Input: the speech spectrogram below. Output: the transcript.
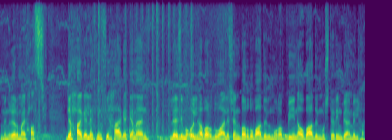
من غير ما يحصي. دي حاجة. لكن في حاجة كمان لازم أقولها برضو علشان برضو بعض المربين أو بعض المشترين بيعملها.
